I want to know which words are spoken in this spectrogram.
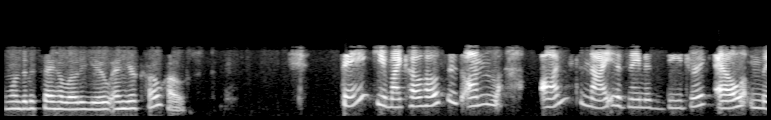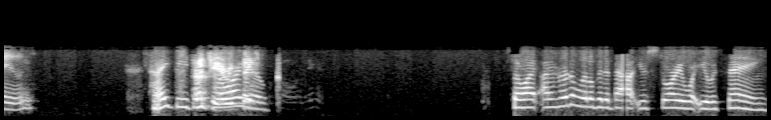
I wanted to say hello to you and your co-host. Thank you. My co-host is on on tonight. His name is Diedrich L. Moon. Hi, Diedrich. Hi, Jerry. How are Thanks you? So I, I heard a little bit about your story, what you were saying.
